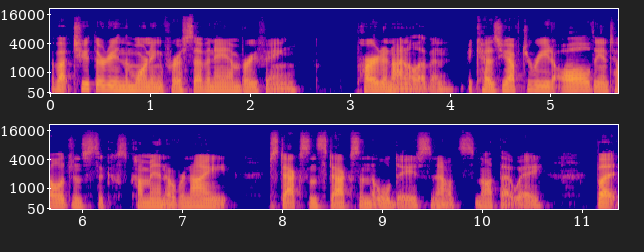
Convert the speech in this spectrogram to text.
about 2:30 in the morning for a 7 a.m. briefing prior to 9-11 because you have to read all the intelligence that's come in overnight stacks and stacks in the old days. Now it's not that way. But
